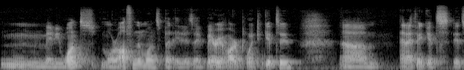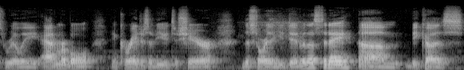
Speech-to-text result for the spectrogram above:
maybe once, more often than once, but it is a very hard point to get to. Um, and I think it's it's really admirable and courageous of you to share the story that you did with us today, um, because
